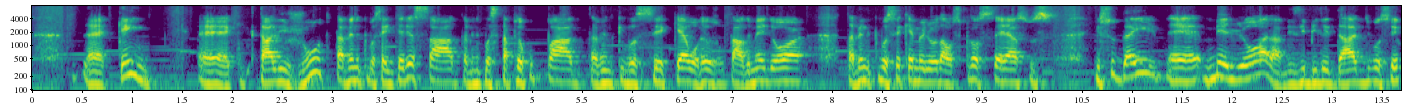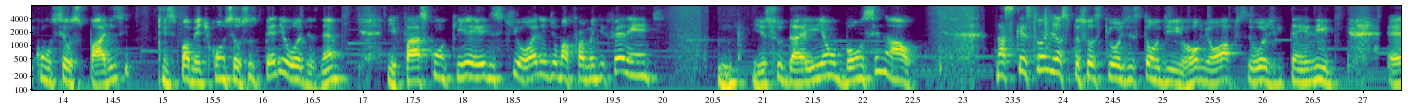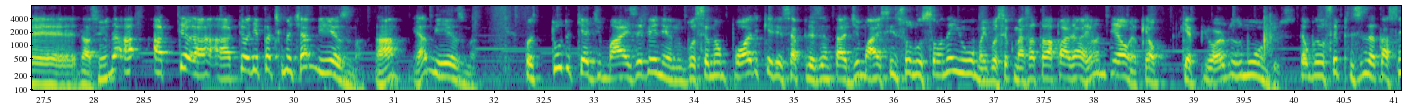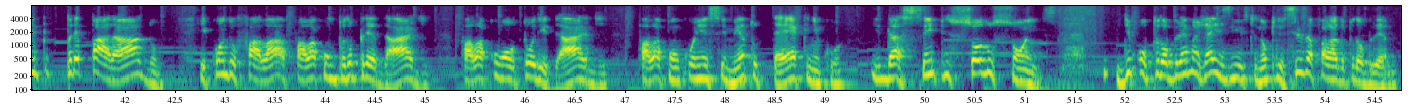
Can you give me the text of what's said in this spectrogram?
é, quem é, que está ali junto, está vendo que você é interessado, está vendo que você está preocupado, está vendo que você quer o resultado melhor, está vendo que você quer melhorar os processos. Isso daí é, melhora a visibilidade de você com os seus pares e principalmente com os seus superiores, né? E faz com que eles te olhem de uma forma diferente Isso daí é um bom sinal. Nas questões das pessoas que hoje estão de home office, hoje que tem ali, é, a, a, a, a, teoria praticamente é a mesma, tá? É a mesma. Tudo que é demais é veneno. Você não pode querer se apresentar demais sem solução nenhuma e você começa a atrapalhar a reunião, que é que é pior dos mundos. Então você precisa estar sempre preparado e quando falar, falar com propriedade, falar com autoridade, falar com conhecimento técnico e dar sempre soluções. O problema já existe, não precisa falar do problema.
